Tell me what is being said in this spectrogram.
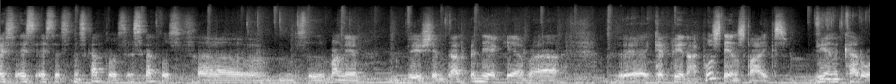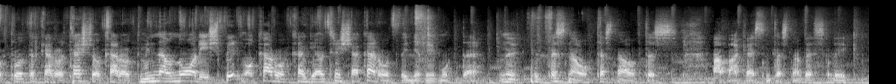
Es, es, es, es skatos, es skatos uh, maniem bijušiem darbiniekiem, uh, kad pienāk pusdienas laiks. Viena karota, otra karota, trešo karotu. Viņi nav norījuši pirmo karotu, kad jau trešā karota viņam ir mutē. Nu, tas nav tas, nav tas labākais un tas nav veselīgi.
